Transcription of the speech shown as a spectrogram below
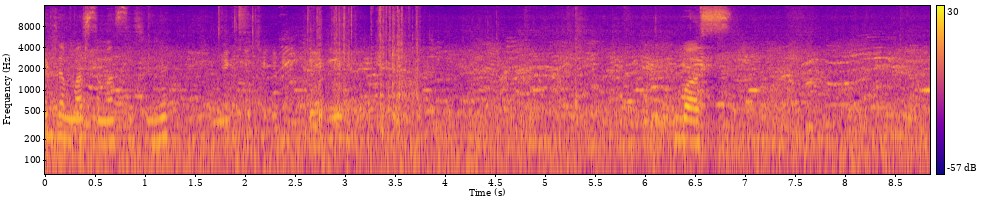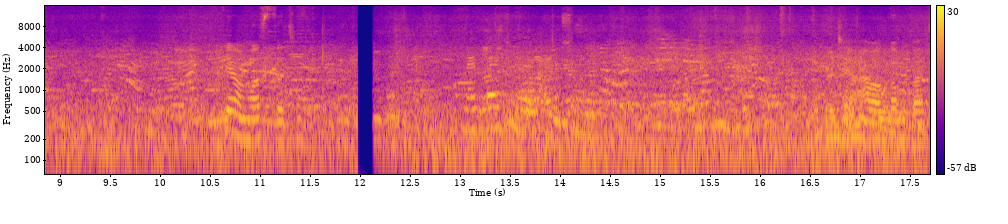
એકદમ મસ્ત મસ્ત છે. બસ કેવા મસ્ત છે આવો કંપાસ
